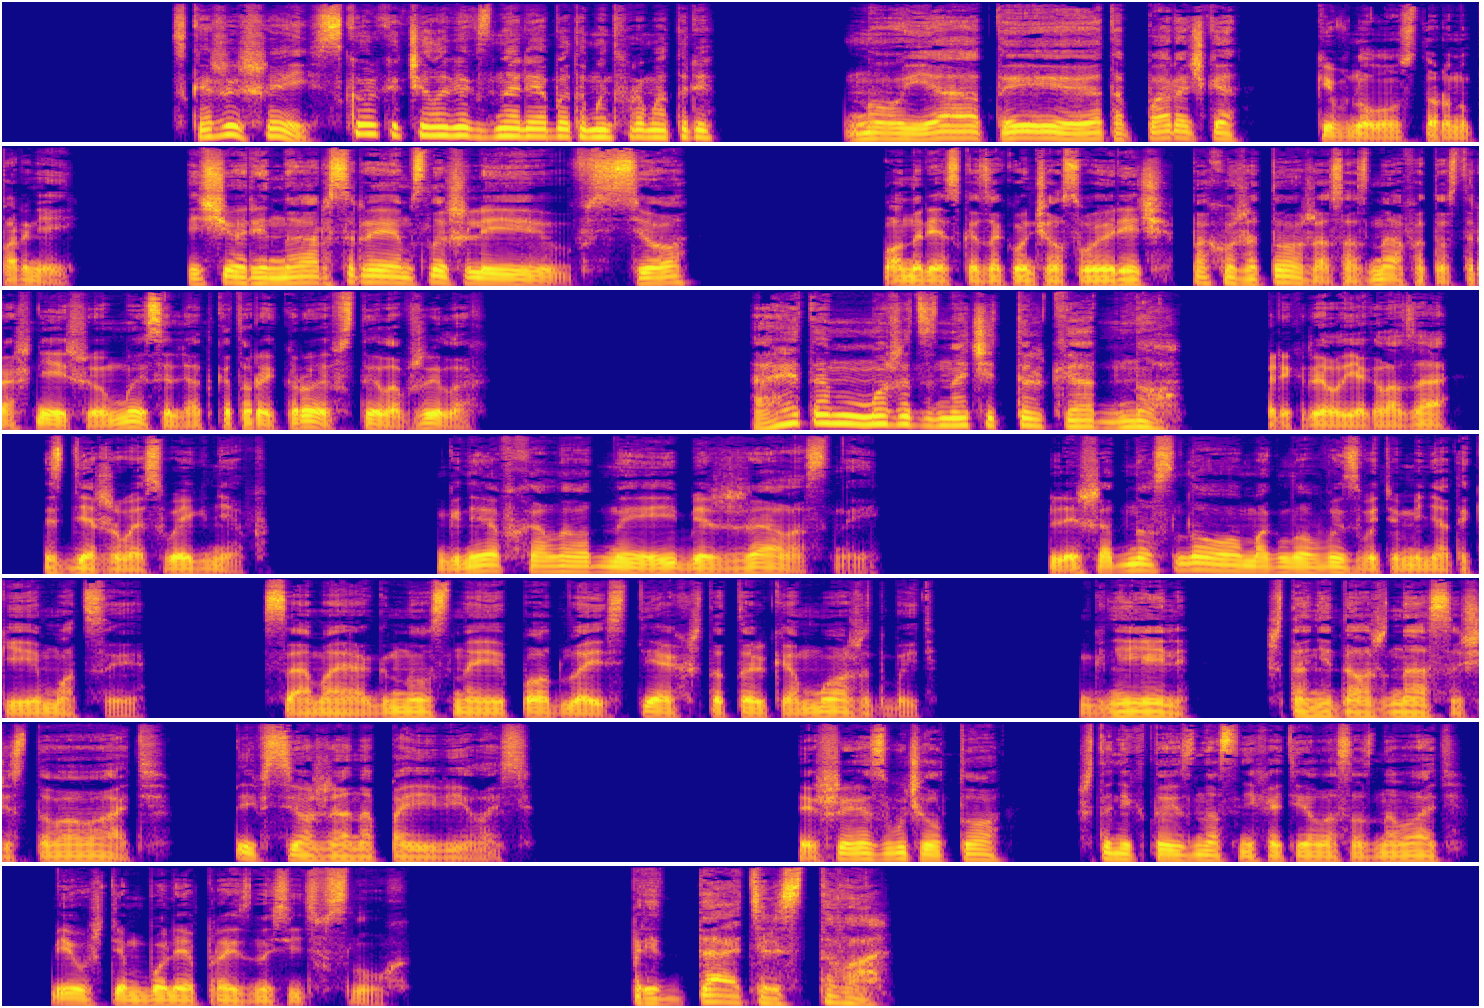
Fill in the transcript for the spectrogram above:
Скажи, Шей, сколько человек знали об этом информаторе? «Ну, я, ты, эта парочка», — кивнул он в сторону парней. Еще Ренар с Рэем слышали все. Он резко закончил свою речь, похоже, тоже осознав эту страшнейшую мысль, от которой кровь стыла в жилах. «А это может значить только одно», — прикрыл я глаза, сдерживая свой гнев. Гнев холодный и безжалостный. Лишь одно слово могло вызвать у меня такие эмоции. Самое гнусное и подлое из тех, что только может быть. Гниль, что не должна существовать, и все же она появилась. Ишей озвучил то, что никто из нас не хотел осознавать и уж тем более произносить вслух. «Предательство!»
